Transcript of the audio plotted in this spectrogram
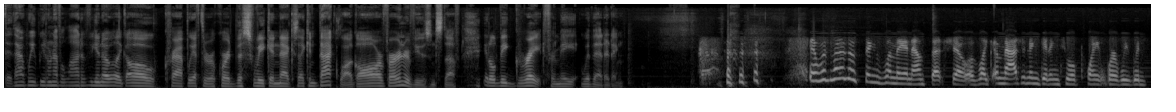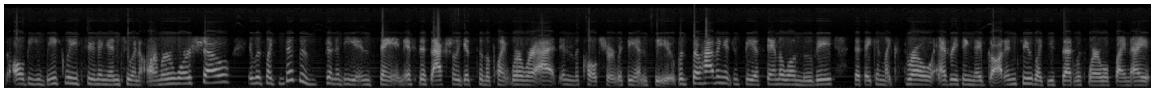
th- that way we don't have a lot of you know, like oh crap, we have to record this week and next. I can backlog all of our interviews and stuff. It'll be great for me with editing. It was one of those things when they announced that show of like imagining getting to a point where we would all be weekly tuning into an Armor war show. It was like this is going to be insane if this actually gets to the point where we're at in the culture with the MCU. But so having it just be a standalone movie that they can like throw everything they've got into, like you said with Werewolf by Night,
